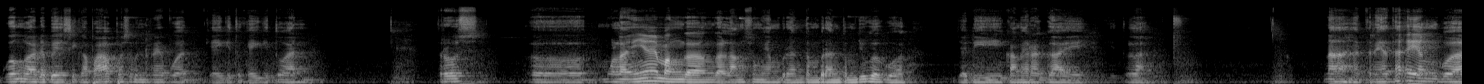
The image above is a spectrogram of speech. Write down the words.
Gua nggak ada basic apa-apa sebenarnya buat kayak gitu kayak gituan. Terus eh, mulainya emang nggak nggak langsung yang berantem berantem juga gua. Jadi kamera guy gitulah nah ternyata yang gua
